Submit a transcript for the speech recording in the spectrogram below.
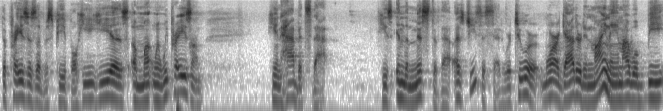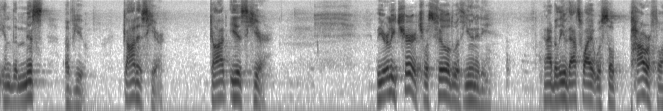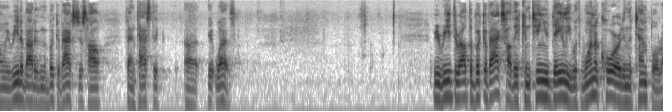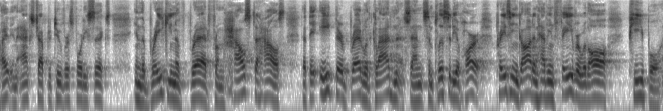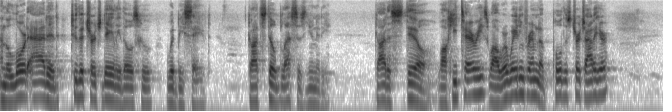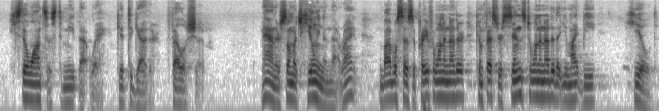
the praises of his people. He, he is among, when we praise him, he inhabits that. He's in the midst of that. As Jesus said, where two or more are gathered in my name, I will be in the midst of you. God is here. God is here. The early church was filled with unity. And I believe that's why it was so powerful. And we read about it in the book of Acts, just how fantastic uh, it was. We read throughout the book of Acts how they continued daily with one accord in the temple, right? In Acts chapter 2, verse 46, in the breaking of bread from house to house, that they ate their bread with gladness and simplicity of heart, praising God and having favor with all people. And the Lord added to the church daily those who would be saved. God still blesses unity. God is still, while He tarries, while we're waiting for Him to pull this church out of here, He still wants us to meet that way, get together, fellowship. Man, there's so much healing in that, right? The Bible says to pray for one another, confess your sins to one another that you might be healed.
